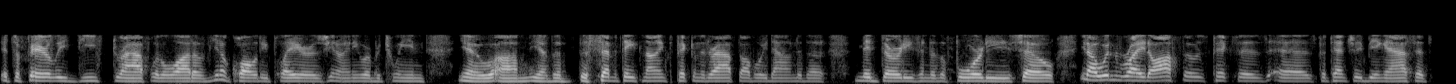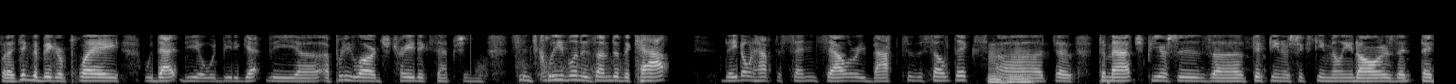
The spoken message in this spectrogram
it's a fairly deep draft with a lot of you know quality players, you know, anywhere between you know um, you know the the seventh, eighth, ninth pick in the draft all the way down to the mid 30s into the 40s. So you know, I wouldn't write off those picks as as potentially being assets, but I think the bigger play with that deal would be to get the uh, a pretty large trade exception. Since Cleveland is under the cap, they don't have to send salary back to the Celtics mm-hmm. uh, to to match Pierce's uh, fifteen or sixteen million dollars that that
